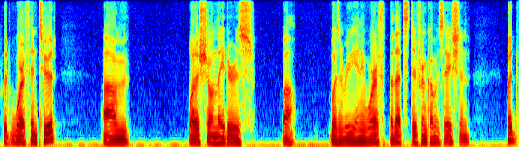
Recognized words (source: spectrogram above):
put worth into it. Um, what is shown later is well wasn't really any worth, but that's a different conversation. But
